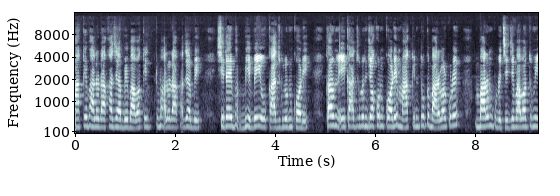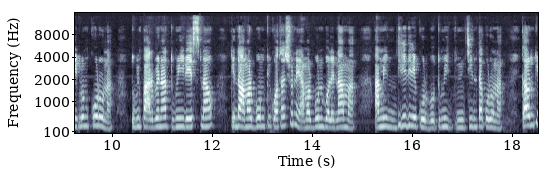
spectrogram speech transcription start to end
মাকে ভালো রাখা যাবে, বাবাকে একটু ভালো রাখা যাবে, সেটাই ভেবেই ও কাজগুলো করে। কারণ এই কাজগুলো যখন করে, মা কিন্তু ওকে বারবার করে বারণ করেছে যে, বাবা, তুমি এগুলো করো না। তুমি পারবে না, তুমি রেস্ট নাও। কিন্তু আমার বোন কি কথা শোনে? আমার বোন বলে, না, মা, আমি ধীরে ধীরে করব, তুমি চিন্তা করো না। কারণ কি,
